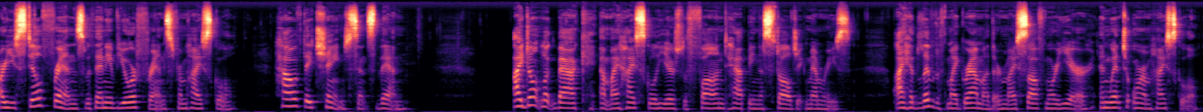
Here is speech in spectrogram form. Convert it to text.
Are you still friends with any of your friends from high school? How have they changed since then? I don't look back at my high school years with fond, happy, nostalgic memories. I had lived with my grandmother my sophomore year and went to Orem High School.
